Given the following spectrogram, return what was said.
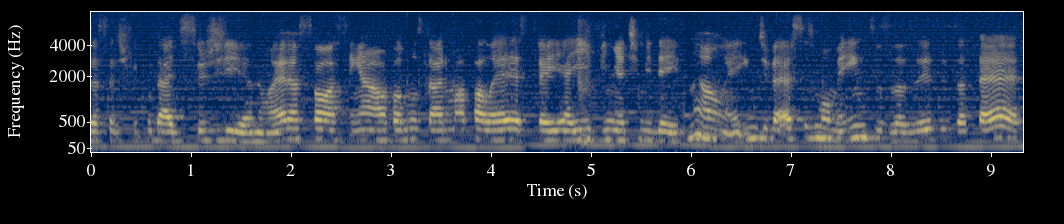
essa dificuldade surgia, não era só assim, ah, vamos dar uma palestra e aí vinha timidez. Não, é em diversos momentos, às vezes até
